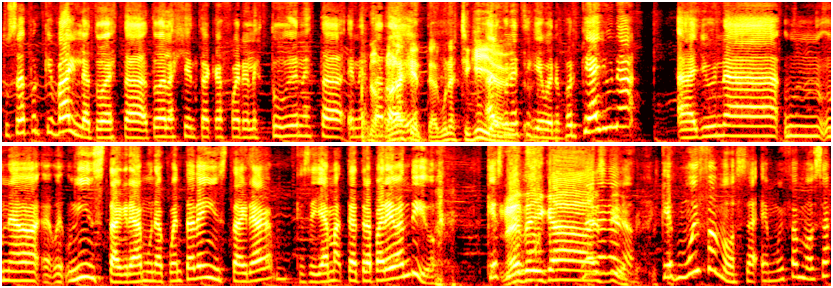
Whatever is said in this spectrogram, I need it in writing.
tú sabes por qué baila toda esta, toda la gente acá afuera del estudio en esta, en esta No, no radio. la gente, algunas chiquillas. Algunas chiquillas, bueno, porque hay una, hay una, un, una- un Instagram, una cuenta de Instagram que se llama Te atraparé bandido. Que No es dedicada no, no, no, que es muy famosa, es muy famosa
